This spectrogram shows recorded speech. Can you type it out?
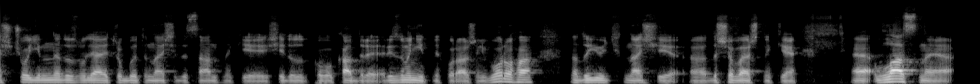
що їм не дозволяють робити наші десантники. Ще й додатково кадри різноманітних уражень ворога надають наші ДШВшники. Власне,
